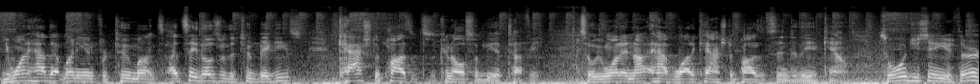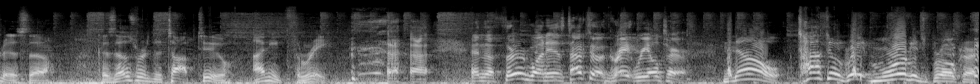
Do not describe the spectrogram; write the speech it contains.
you want to have that money in for two months. I'd say those are the two biggies. Cash deposits can also be a toughie. So we want to not have a lot of cash deposits into the account. So what would you say your third is though? Because those were the top two. I need three. And the third one is talk to a great realtor. No, talk to a great mortgage broker.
